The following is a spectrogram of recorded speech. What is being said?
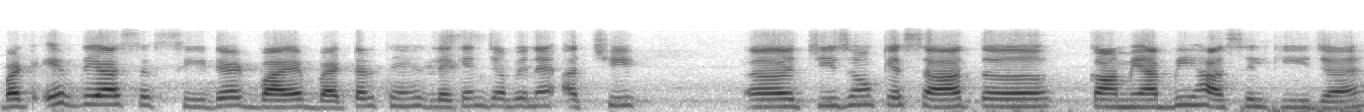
But if they are succeeded by better things लेकिन जब इन्हें अच्छी चीज़ों के साथ कामयाबी हासिल की जाए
